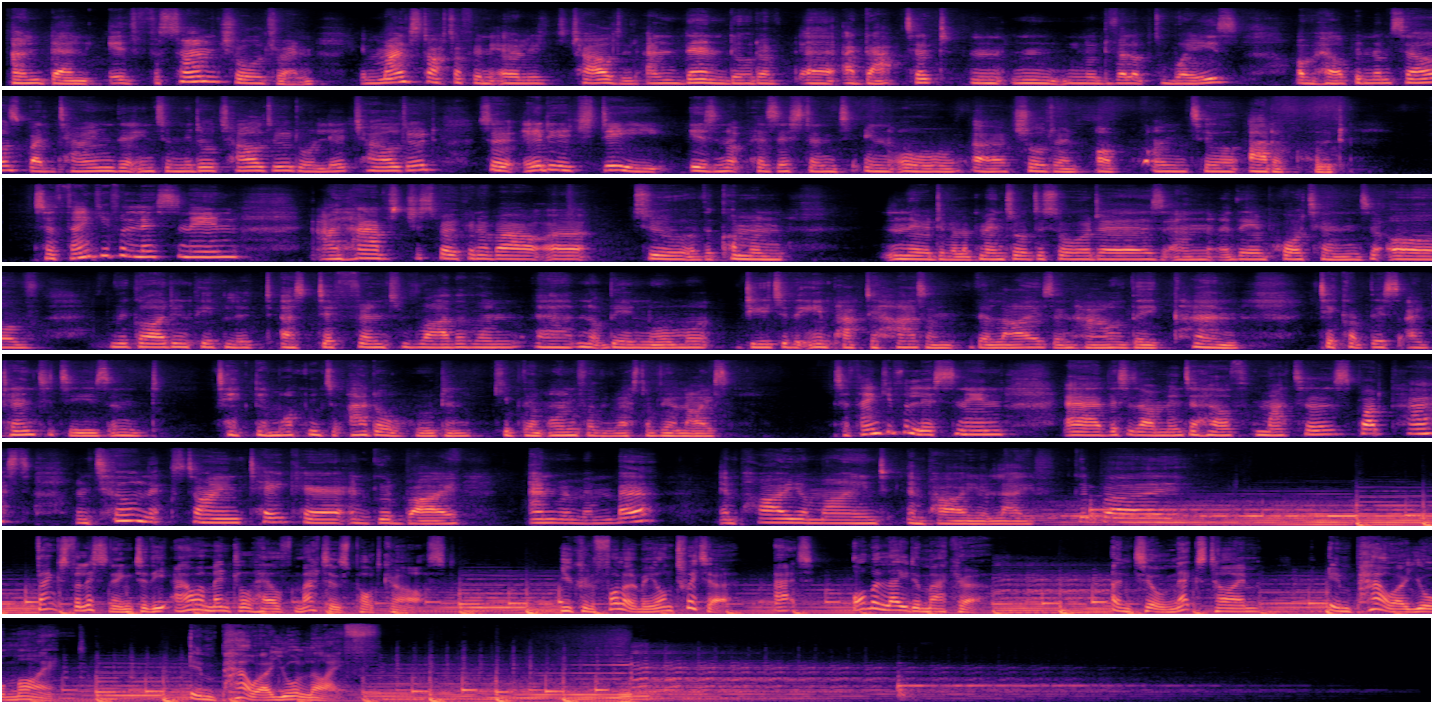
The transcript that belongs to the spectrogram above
And then it's for some children, it might start off in early childhood and then they would have uh, adapted and, and, you know, developed ways of helping themselves by the time they're into middle childhood or late childhood. So ADHD is not persistent in all uh, children up until adulthood. So thank you for listening. I have just spoken about uh, two of the common neurodevelopmental disorders and the importance of regarding people as different rather than uh, not being normal due to the impact it has on their lives and how they can take up these identities and take them up into adulthood and keep them on for the rest of their lives. So, thank you for listening. Uh, this is our Mental Health Matters podcast. Until next time, take care and goodbye. And remember, Empower your mind, empower your life. Goodbye. Thanks for listening to the Our Mental Health Matters podcast. You can follow me on Twitter at Omaledamaka. Until next time, empower your mind, empower your life.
